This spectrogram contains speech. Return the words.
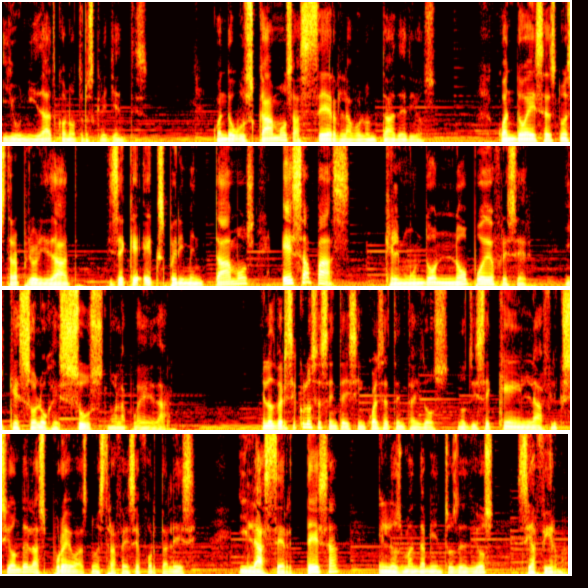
y unidad con otros creyentes. Cuando buscamos hacer la voluntad de Dios, cuando esa es nuestra prioridad dice que experimentamos esa paz que el mundo no puede ofrecer y que solo Jesús no la puede dar. En los versículos 65 al 72 nos dice que en la aflicción de las pruebas nuestra fe se fortalece y la certeza en los mandamientos de Dios se afirma.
